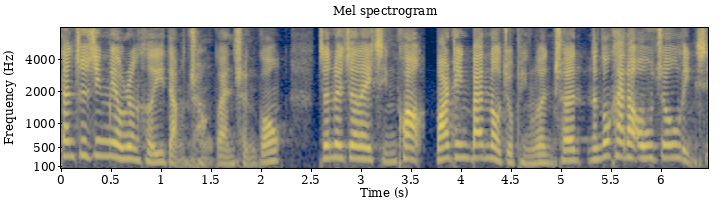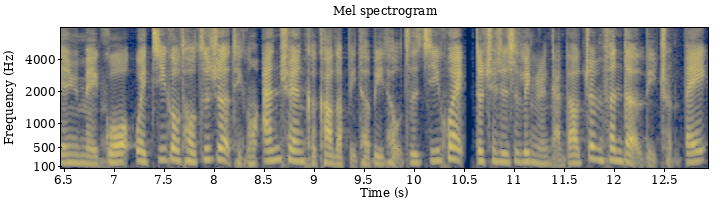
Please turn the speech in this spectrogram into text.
但至今没有任何一档闯关成功。针对这类情况，Martin Bano 就评论称，能够看到欧洲领先于美国，为机构投资者提供安全可靠的比特币投资机会，这确实是令人感到振奋的里程碑。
